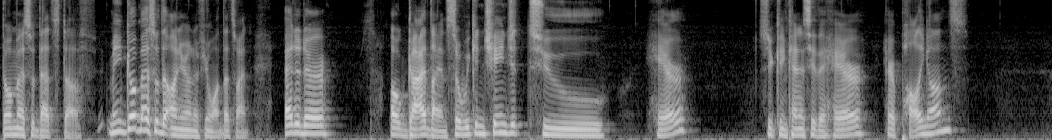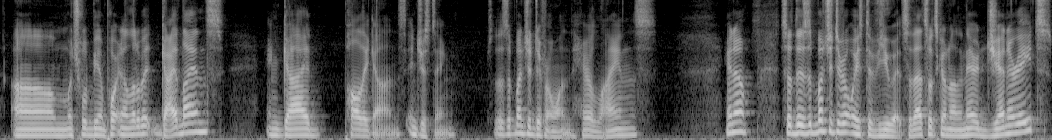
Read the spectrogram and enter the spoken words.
Don't mess with that stuff. I mean, go mess with it on your own if you want. That's fine. Editor, Oh, guidelines. So we can change it to hair. So you can kind of see the hair, hair polygons, um, which will be important a little bit. Guidelines and guide polygons. Interesting. So there's a bunch of different ones. Hair lines, you know? So there's a bunch of different ways to view it. So that's what's going on in there. Generate.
